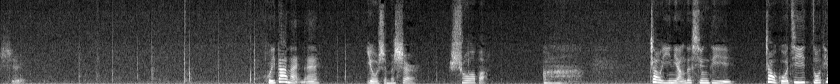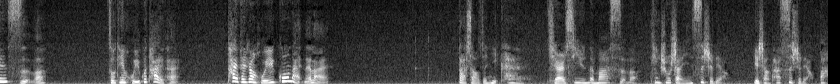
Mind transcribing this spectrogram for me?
是。回大奶奶，有什么事儿，说吧。啊，赵姨娘的兄弟赵国基昨天死了，昨天回过太太，太太让回姑奶奶来。大嫂子，你看，前儿西云的妈死了，听说赏银四十两，也赏他四十两罢了。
